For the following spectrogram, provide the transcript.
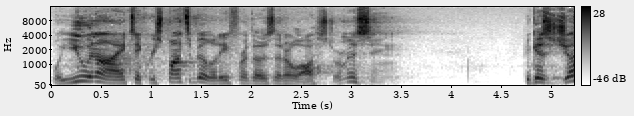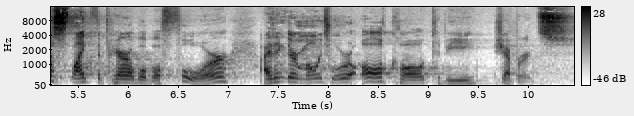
Will you and I take responsibility for those that are lost or missing? Because just like the parable before, I think there are moments where we're all called to be shepherds.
